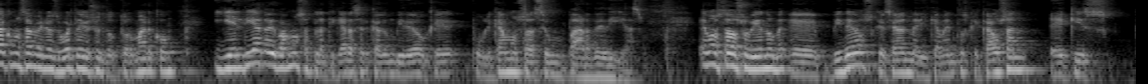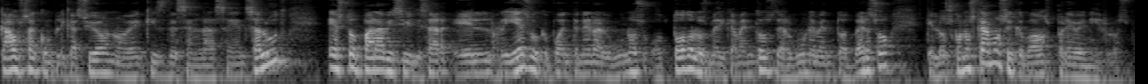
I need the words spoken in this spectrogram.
Hola, ¿cómo están? Bienvenidos de vuelta, yo soy el doctor Marco y el día de hoy vamos a platicar acerca de un video que publicamos hace un par de días. Hemos estado subiendo eh, videos que sean medicamentos que causan X causa, complicación o X desenlace en salud. Esto para visibilizar el riesgo que pueden tener algunos o todos los medicamentos de algún evento adverso, que los conozcamos y que podamos prevenirlos.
